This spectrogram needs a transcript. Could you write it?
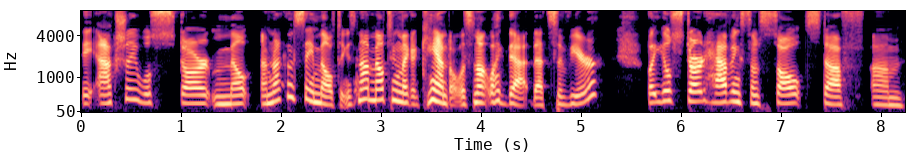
they actually will start melt. I'm not going to say melting. It's not melting like a candle. It's not like that. That's severe. But you'll start having some salt stuff, um,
